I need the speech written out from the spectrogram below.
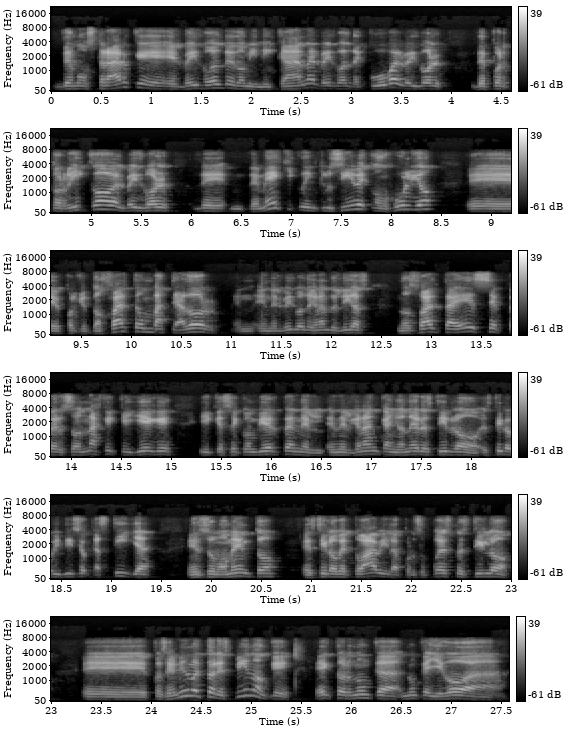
demostrar que el béisbol de Dominicana, el béisbol de Cuba, el béisbol de Puerto Rico, el béisbol de, México, inclusive con Julio, eh, porque nos falta un bateador en, el béisbol de grandes ligas, nos falta ese personaje que llegue y que se convierta en el, en el gran cañonero estilo, estilo Vinicio Castilla en su momento, estilo Beto Ávila, por supuesto, estilo eh, pues el mismo Héctor Espino, aunque Héctor nunca, nunca llegó a,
